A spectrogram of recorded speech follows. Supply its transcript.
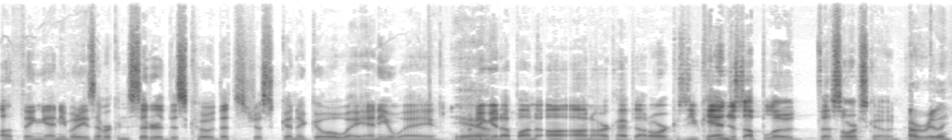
a, thing anybody's ever considered? This code that's just going to go away anyway, yeah. putting it up on on archive.org because you can just upload the source code. Oh, really?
